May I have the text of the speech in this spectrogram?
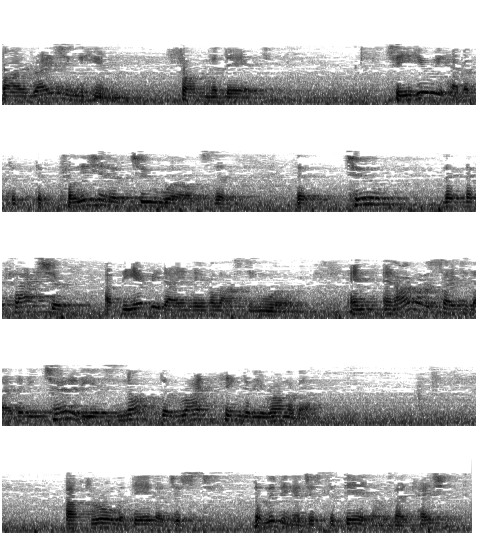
by raising him from the dead. See, here we have it, the, the collision of two worlds, the, the, two, the, the clash of, of the everyday and the everlasting world. And, and I want to say today that eternity is not the right thing to be wrong about. After all, the dead are just, the living are just the dead on vacation.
